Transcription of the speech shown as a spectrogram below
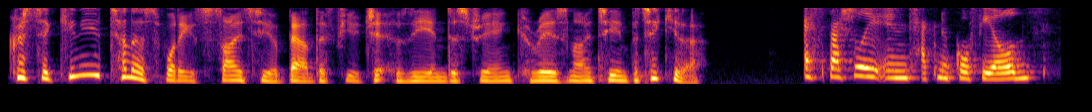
Krista, can you tell us what excites you about the future of the industry and careers in IT in particular? Especially in technical fields,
